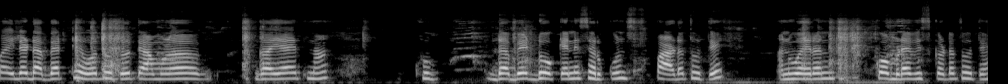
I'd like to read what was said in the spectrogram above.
पहिले डब्यात ठेवत होतो त्यामुळं गया आहेत ना खूप डबे डोक्याने सरकून पाडत होते आणि वैरण कोंबड्या विस्कटत होत्या.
